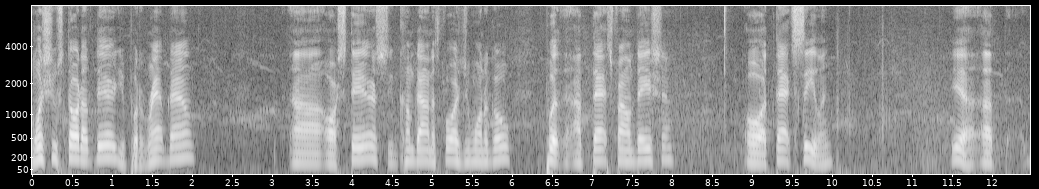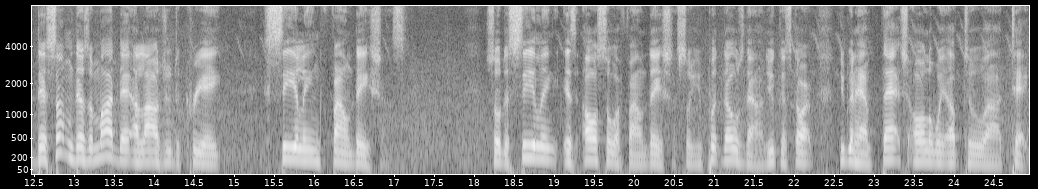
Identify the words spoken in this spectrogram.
once you start up there, you put a ramp down, uh, or stairs. You come down as far as you want to go. Put a thatch foundation or a thatch ceiling. Yeah, uh, there's something. There's a mod that allows you to create ceiling foundations. So the ceiling is also a foundation. So you put those down. You can start. You can have thatch all the way up to uh, tech.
